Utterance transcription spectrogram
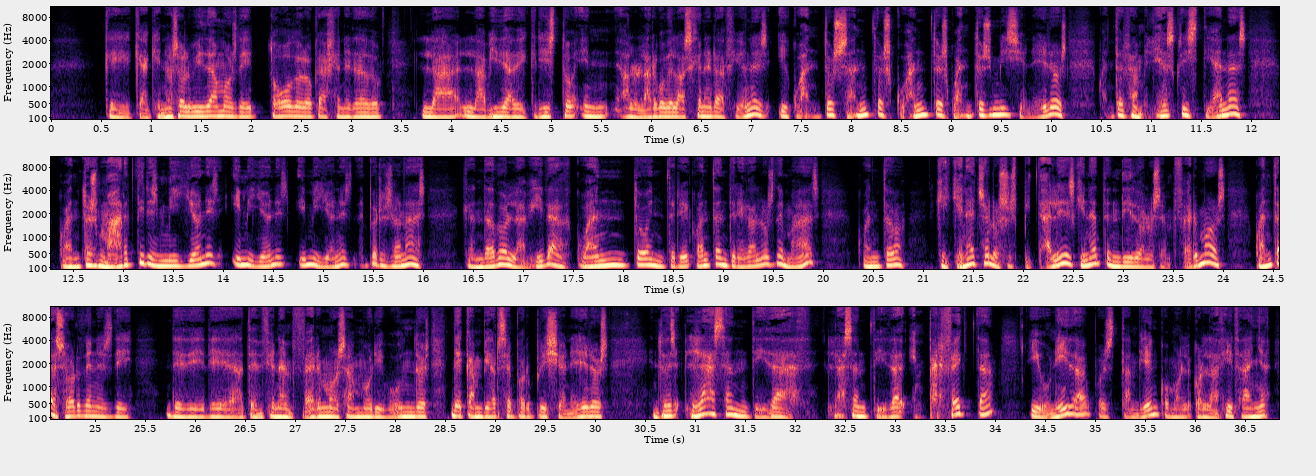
que, que, aquí nos olvidamos de todo lo que ha generado la, vida de Cristo a lo largo de las generaciones. ¿Y cuántos santos, cuántos, cuántos misioneros, cuántas familias cristianas, cuántos mártires, millones y millones y millones de personas que han dado la vida? ¿Cuánto entre, ¿Cuánta entrega a los demás? ¿Cuánto ¿Quién ha hecho los hospitales? ¿Quién ha atendido a los enfermos? ¿Cuántas órdenes de, de, de, atención a enfermos, a moribundos, de cambiarse por prisioneros? Entonces, la santidad, la santidad imperfecta y unida, pues también como con la cizaña,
